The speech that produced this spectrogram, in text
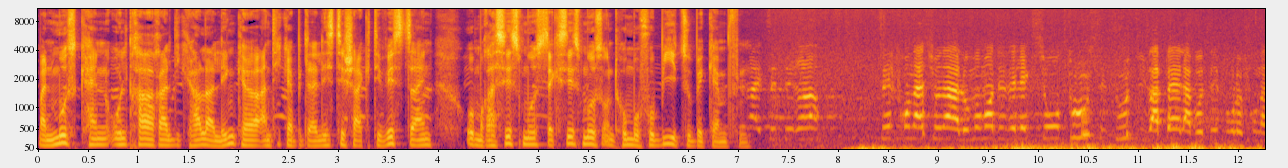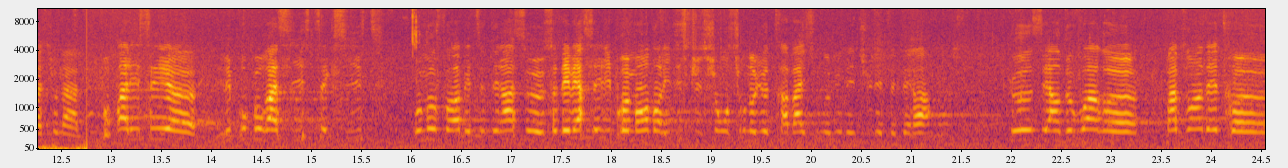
Man muss kein ultraradikaler linker antikapitalistischer Aktivist sein, um Rassismus, Sexismus und Homophobie zu bekämpfen. C'est le Front National. Au moment des élections, tous et toutes, ils appellent à voter pour le Front National. Il ne faut pas laisser euh, les propos racistes, sexistes, homophobes, etc. Se, se, déverser librement dans les discussions sur nos lieux de travail, sur nos lieux d'études, etc. Que c'est un devoir, euh, pas besoin d'être euh,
